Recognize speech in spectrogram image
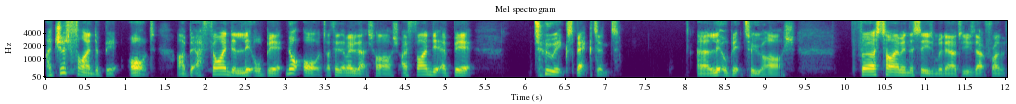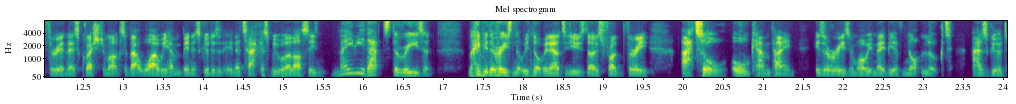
I just find a bit odd. I, I find a little bit not odd. I think that maybe that's harsh. I find it a bit too expectant and a little bit too harsh. First time in the season we're able to use that front three, and there's question marks about why we haven't been as good as in attack as we were last season. Maybe that's the reason. Maybe the reason that we've not been able to use those front three at all, all campaign, is a reason why we maybe have not looked as good.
